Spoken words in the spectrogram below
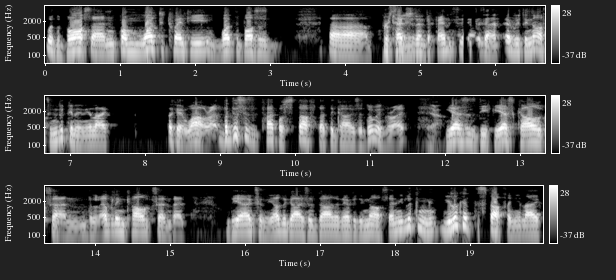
With the boss, and from one to twenty, what the boss's uh, protection and defense is, and everything else. And looking at it, you're like, okay, wow, right? But this is the type of stuff that the guys are doing, right? Yeah. He has his DPS calcs and the leveling calcs, and that the X and the other guys have done, and everything else. And you looking, you look at the stuff, and you're like,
